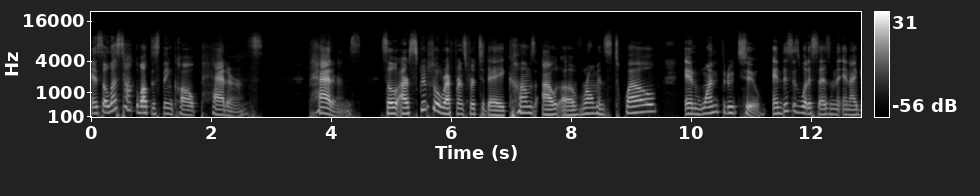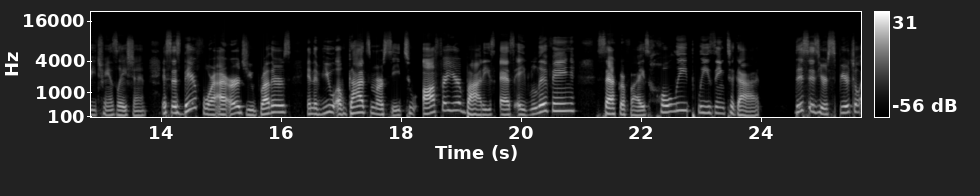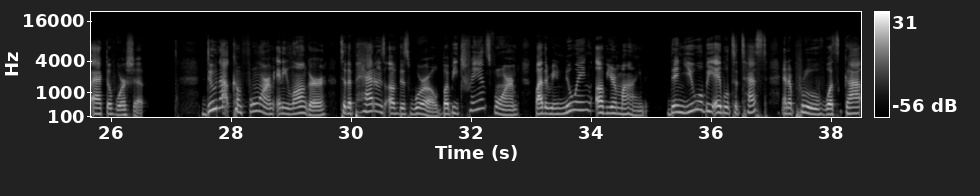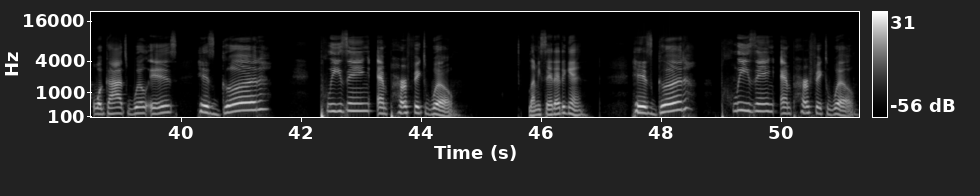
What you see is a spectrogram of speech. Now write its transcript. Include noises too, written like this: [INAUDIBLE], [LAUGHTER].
And so let's talk about this thing called patterns. Patterns. So our scriptural reference for today comes out of Romans 12 and 1 through 2. And this is what it says in the NIV translation. It says, Therefore, I urge you, brothers, in the view of God's mercy, to offer your bodies as a living sacrifice, wholly pleasing to God. This is your spiritual act of worship. Do not conform any longer to the patterns of this world, but be transformed by the renewing of your mind. Then you will be able to test and approve what's God what God's will is, his good, pleasing, and perfect will. Let me say that again. His good, pleasing, and perfect will.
